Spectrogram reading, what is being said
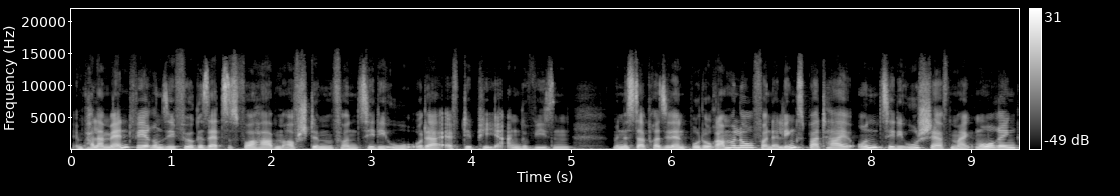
Im Parlament wären sie für Gesetzesvorhaben auf Stimmen von CDU oder FDP angewiesen. Ministerpräsident Bodo Ramelow von der Linkspartei und CDU-Chef Mike Moring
